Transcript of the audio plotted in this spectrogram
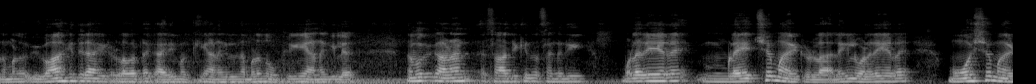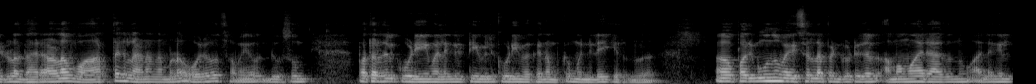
നമ്മൾ വിവാഹിതരായിട്ടുള്ളവരുടെ കാര്യമൊക്കെ നമ്മൾ നോക്കുകയാണെങ്കിൽ നമുക്ക് കാണാൻ സാധിക്കുന്ന സംഗതി വളരെയേറെ മ്ലേച്ഛമായിട്ടുള്ള അല്ലെങ്കിൽ വളരെയേറെ മോശമായിട്ടുള്ള ധാരാളം വാർത്തകളാണ് നമ്മൾ ഓരോ സമയവും ദിവസവും പത്രത്തിൽ കൂടിയും അല്ലെങ്കിൽ ടി വിയിൽ കൂടിയും ഒക്കെ നമുക്ക് മുന്നിലേക്ക് എത്തുന്നത്. പതിമൂന്ന് വയസ്സുള്ള പെൺകുട്ടികൾ അമ്മമാരാകുന്നു. അല്ലെങ്കിൽ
